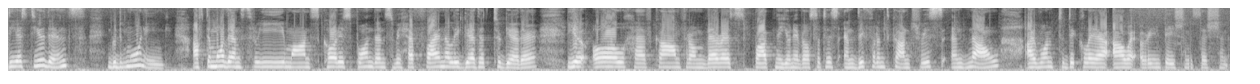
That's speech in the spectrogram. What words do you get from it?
Dear students, good morning. After more than three months correspondence, we have finally gathered together. You all have come from various partner universities and different countries, and now I want to declare our orientation session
